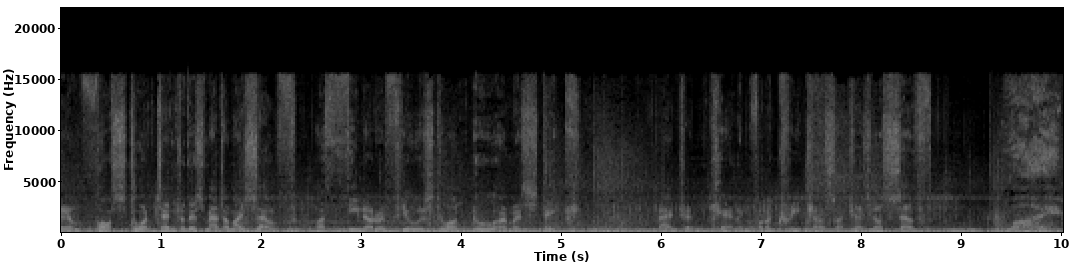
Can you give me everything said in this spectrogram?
Am forced to attend to this matter myself. Athena refused to undo her mistake. Imagine caring for a creature such as yourself. Why?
